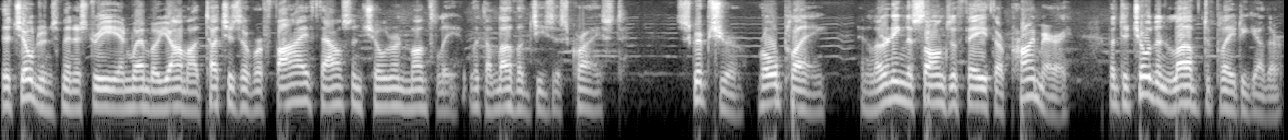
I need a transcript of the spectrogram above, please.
The children's ministry in Wembo Nyama touches over 5,000 children monthly with the love of Jesus Christ. Scripture, role playing, and learning the songs of faith are primary, but the children love to play together.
